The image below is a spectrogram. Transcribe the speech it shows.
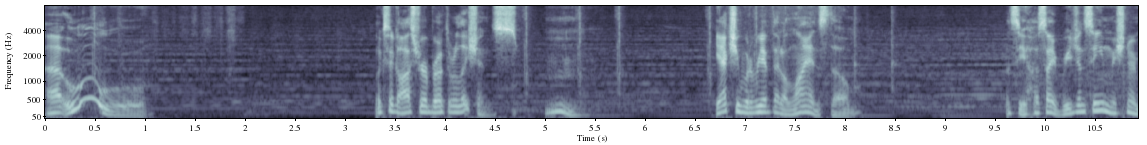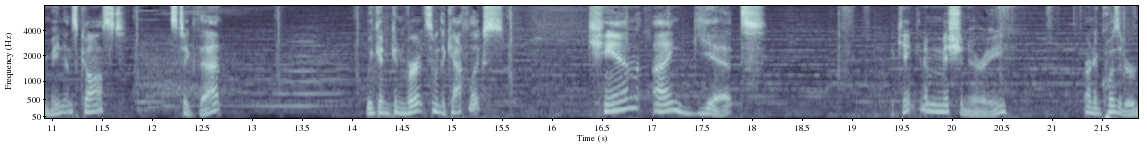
Uh, ooh, Looks like Austria broke the relations. Hmm. He actually would re-up that alliance, though. Let's see, Hussite Regency, missionary maintenance cost. Let's take that. We can convert some of the Catholics. Can I get... I can't get a missionary or an inquisitor.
